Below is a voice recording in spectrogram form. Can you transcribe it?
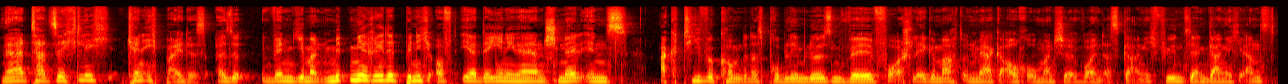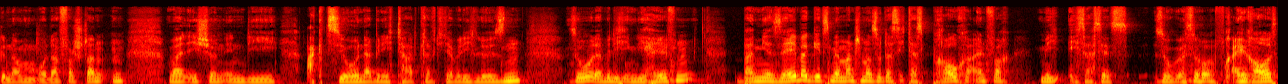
Naja, tatsächlich kenne ich beides. Also wenn jemand mit mir redet, bin ich oft eher derjenige, der dann schnell ins Aktive kommt und das Problem lösen will, Vorschläge macht und merke auch, oh, manche wollen das gar nicht, fühlen sich dann gar nicht ernst genommen oder verstanden, weil ich schon in die Aktion, da bin ich tatkräftig, da will ich lösen, so, da will ich irgendwie helfen. Bei mir selber geht es mir manchmal so, dass ich das brauche, einfach mich, ich sag's jetzt so, so frei raus,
